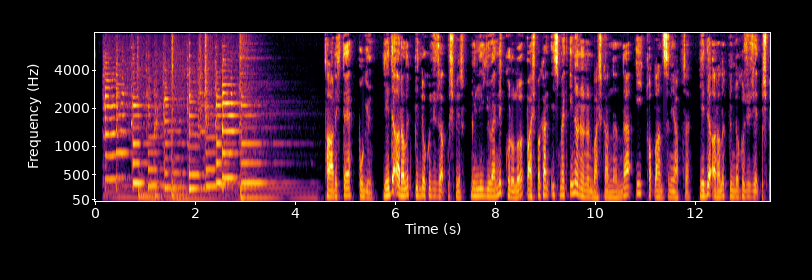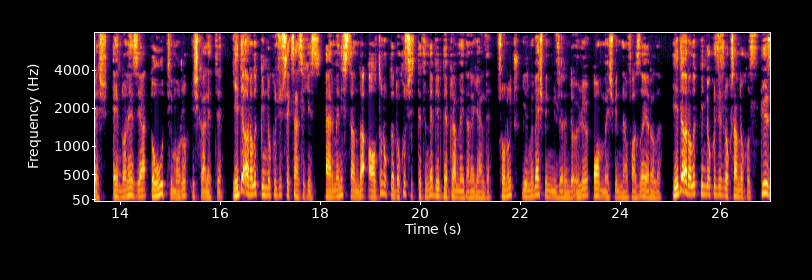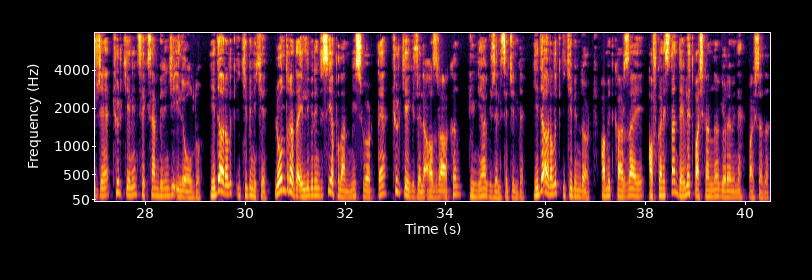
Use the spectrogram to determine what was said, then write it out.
Tarihte bugün 7 Aralık 1961 Milli Güvenlik Kurulu Başbakan İsmet İnönü'nün başkanlığında ilk toplantısını yaptı. 7 Aralık 1975 Endonezya Doğu Timor'u işgal etti. 7 Aralık 1988 Ermenistan'da 6.9 şiddetinde bir deprem meydana geldi. Sonuç 25 binin üzerinde ölü 15 binden fazla yaralı. 7 Aralık 1999 Düzce Türkiye'nin 81. ili oldu. 7 Aralık 2002 Londra'da 51.si yapılan Miss World'de Türkiye güzeli Azra Akın dünya güzeli seçildi. 7 Aralık 2004 Hamit Karzai Afganistan Devlet Başkanlığı görevine başladı.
